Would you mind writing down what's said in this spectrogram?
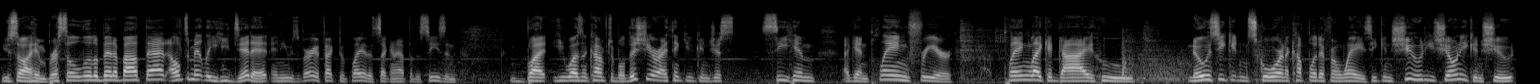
You saw him bristle a little bit about that. Ultimately, he did it, and he was a very effective player the second half of the season. But he wasn't comfortable this year. I think you can just see him again playing freer, playing like a guy who knows he can score in a couple of different ways. He can shoot. He's shown he can shoot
